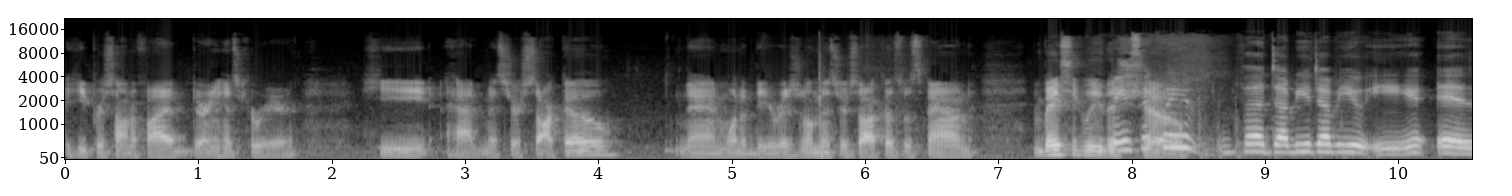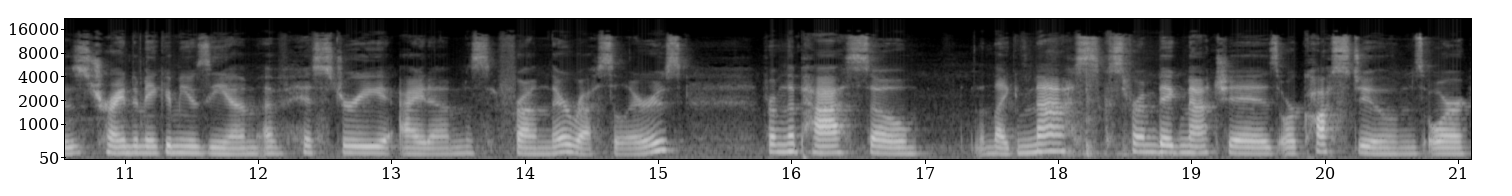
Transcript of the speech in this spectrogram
he personified during his career. He had Mr. Socko, and one of the original Mr. Sockos was found. Basically, the Basically, show. the WWE is trying to make a museum of history items from their wrestlers from the past. So, like masks from big matches, or costumes, or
